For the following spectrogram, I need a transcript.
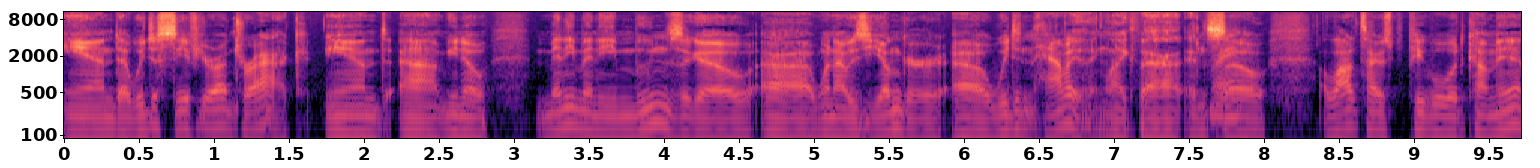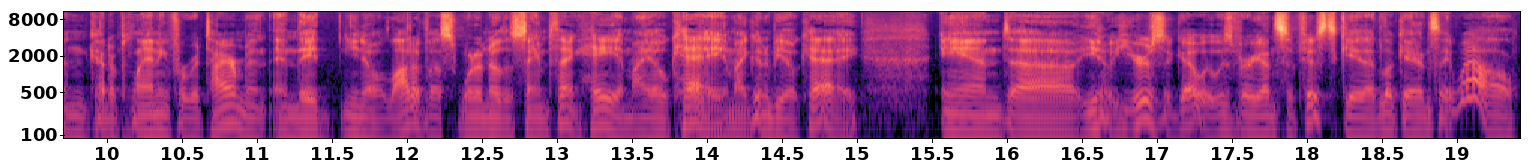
and uh, we just see if you're on track. And um, you know, many many moons ago, uh, when I was younger, uh, we didn't have anything like that, and right. so a lot of times people would come in kind of planning for retirement, and they, you know, a lot of us want to know the same thing. Hey, am I okay? Am I going to be okay? And uh, you know, years ago, it was very unsophisticated. I'd look at it and say, well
